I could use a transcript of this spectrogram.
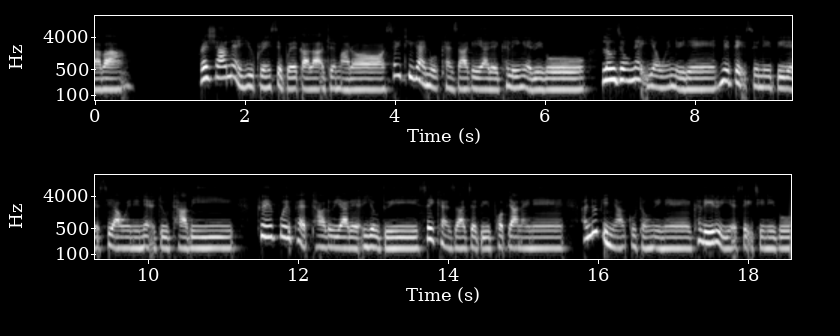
တာပါ။ ရုရှားနဲ့ယူကရိန်းစစ်ပွဲကာလအတွင်းမှာတော့စိတ်ထိခိုက်မှုခံစားခဲ့ရတဲ့ကလေးငယ်တွေကိုလုံခြုံတဲ့ရဝင်းတွေနဲ့နှစ်သိမ့်ဆွေးနွေးပေးတဲ့ဆရာဝန်တွေနဲ့အတူထားပြီးထွေးပွေ့ဖက်ထားလို့ရတဲ့အယုတ်တွေစိတ်ခံစားချက်တွေဖော်ပြနိုင်တဲ့အမှုပညာကုထုံးတွေနဲ့ကလေးတွေရဲ့စိတ်အခြေအနေကို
